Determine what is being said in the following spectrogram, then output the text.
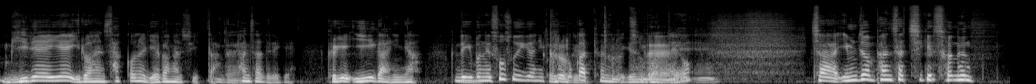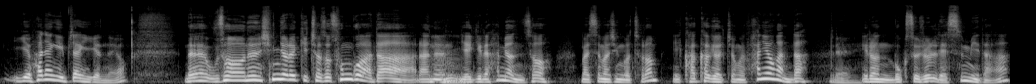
음. 미래에 이러한 사건을 예방할 수 있다. 네. 판사들에게. 그게 이익 아니냐. 근데 이번에 소수 의견이 거의. 똑같은 그렇죠. 의견인 것 네. 같아요. 네. 자, 임 전 판사 측에서는 이게 환영의 입장이겠네요. 네, 우선은 심려를 끼쳐서 송구하다라는 음. 얘기를 하면서 말씀하신 것처럼 이 각하 결정을 환영한다 네. 이런 목소리를 냈습니다.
